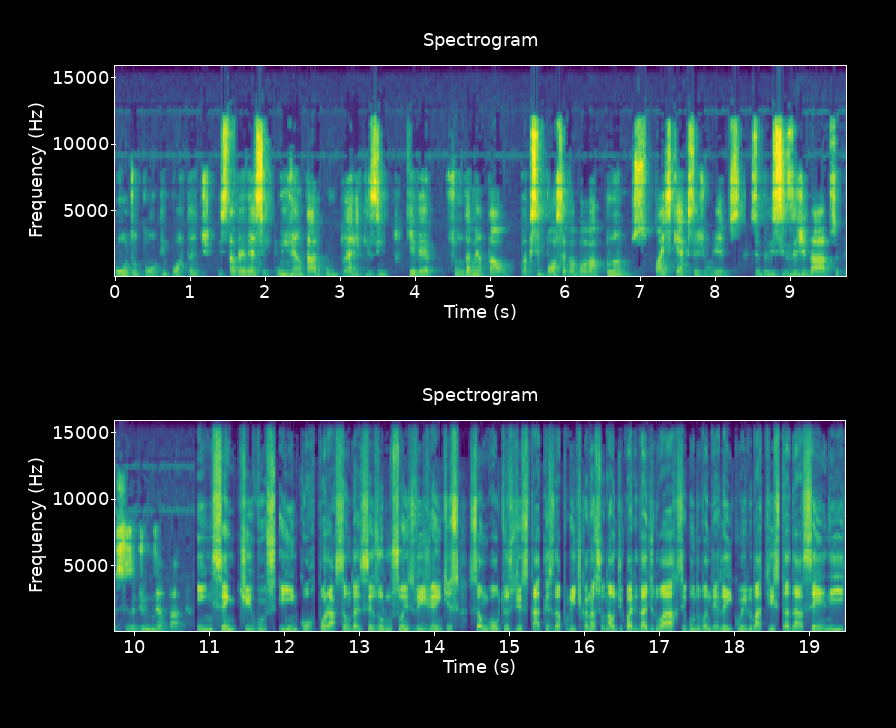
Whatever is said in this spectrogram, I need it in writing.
Outro ponto importante, estabelece o inventário como pré-requisito, que ele é fundamental para que se possa elaborar planos, quaisquer que sejam eles, você precisa de dados, você precisa de um inventário. Incentivos e incorporação das resoluções vigentes são outros destaques da Política Nacional de Qualidade do Ar, segundo Vanderlei Coelho Batista, da CNI.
